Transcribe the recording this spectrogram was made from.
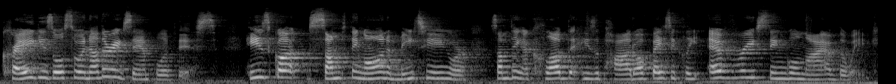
Craig is also another example of this. He's got something on, a meeting or something, a club that he's a part of, basically every single night of the week.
